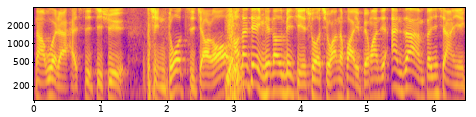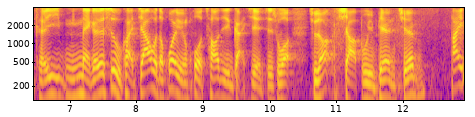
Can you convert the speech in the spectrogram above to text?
那未来还是继续，请多指教喽。好，那今天影片到这边结束了，喜欢的话也别忘记按赞、分享，也可以你每个月十五块加我的会员或超级感谢支持我。就这样，下部影片见，拜。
